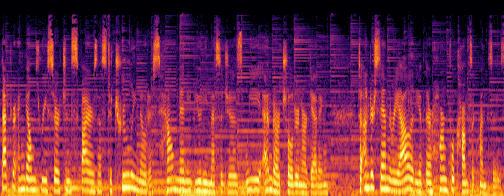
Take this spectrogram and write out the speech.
Dr. Engeln's research inspires us to truly notice how many beauty messages we and our children are getting to understand the reality of their harmful consequences,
